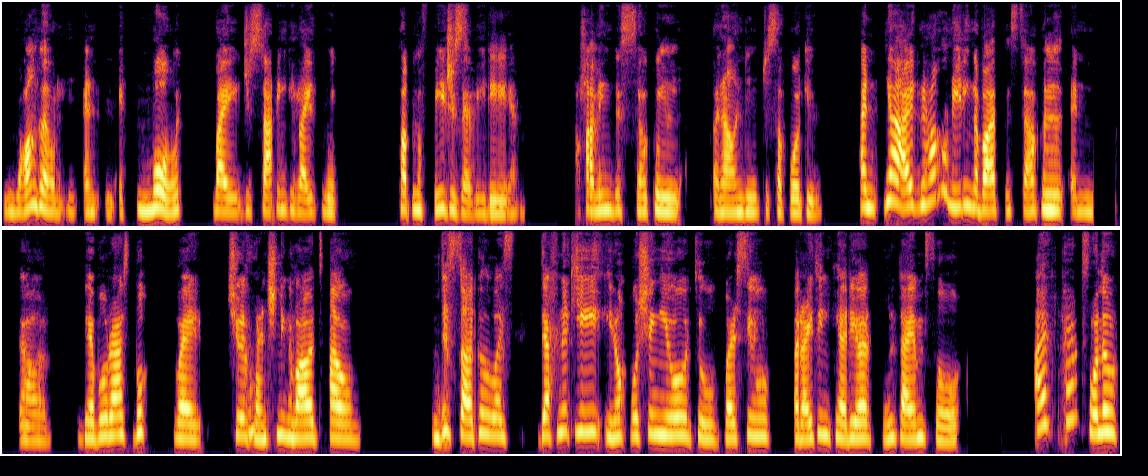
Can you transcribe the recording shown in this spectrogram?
longer and, more by just starting to write with a couple of pages every day and having this circle around you to support you. And yeah, I remember reading about this circle in uh, Deborah's book where she was mentioning about how this circle was definitely, you know, pushing you to pursue a writing career full time. So I have a follow up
